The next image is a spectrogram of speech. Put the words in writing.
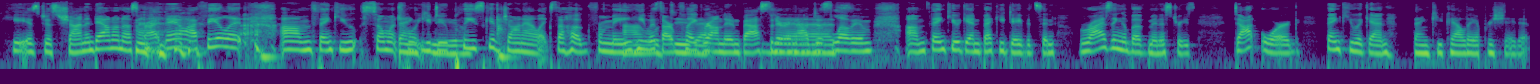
he is just shining down on us right now. I feel it. Um, thank you so much for what you, do. Please give John Alex a hug from me. I he was our playground that. ambassador, and I just love him. Um, thank you again, Becky Davidson, risingaboveministries.org. Thank you again. Thank you, Kelly. I appreciate it.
